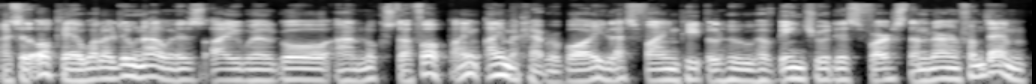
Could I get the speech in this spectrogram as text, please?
I said, okay, what I'll do now is I will go and look stuff up. I'm, I'm a clever boy. Let's find people who have been through this first and learn from them.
